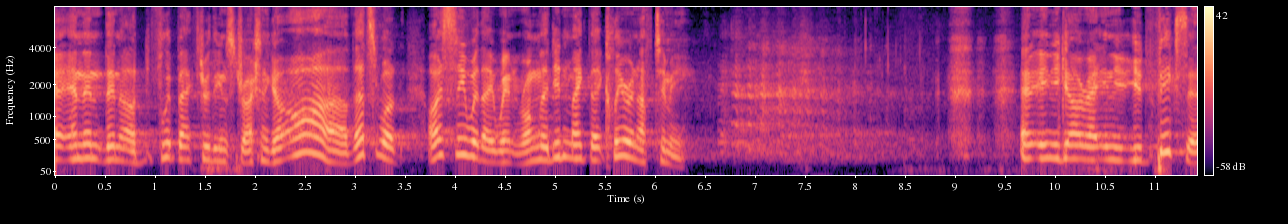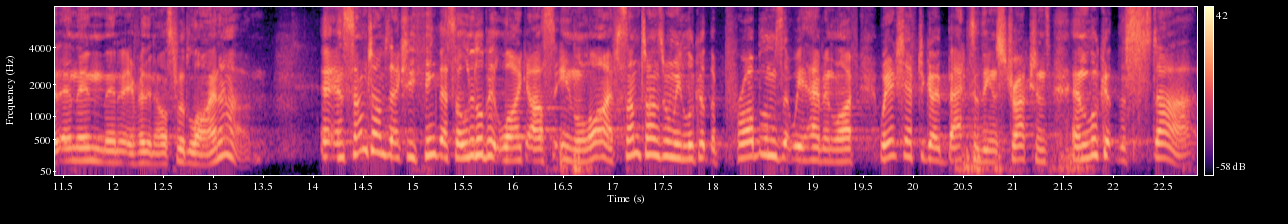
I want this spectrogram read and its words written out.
and then, then I'd flip back through the instruction and go, ah, oh, that's what, I see where they went wrong. They didn't make that clear enough to me. and, and you go around and you, would fix it, and then, then everything else would line up. And sometimes I actually think that's a little bit like us in life. Sometimes when we look at the problems that we have in life, we actually have to go back to the instructions and look at the start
